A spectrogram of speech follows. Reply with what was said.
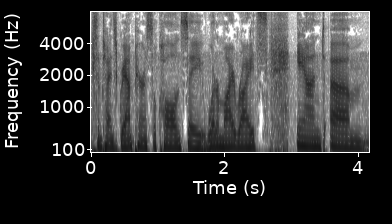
sometimes grandparents will call and say, "What are my rights?" and um,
